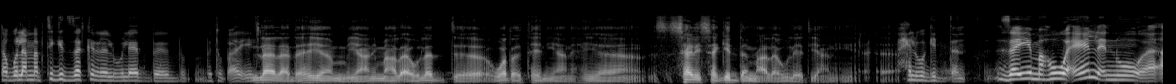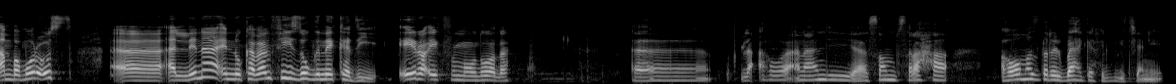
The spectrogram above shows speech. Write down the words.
طب ولما بتيجي تذاكر للولاد بتبقى إيه لا لا ده هي يعني مع الأولاد آه، وضع تاني يعني هي سلسة جدا مع الأولاد يعني حلو جدا زي ما هو قال إنه انبا مرقص آه قال لنا إنه كمان في زوج نكدي. إيه رأيك في الموضوع ده؟ آه لا هو أنا عندي عصام بصراحة هو مصدر البهجة في البيت. يعني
